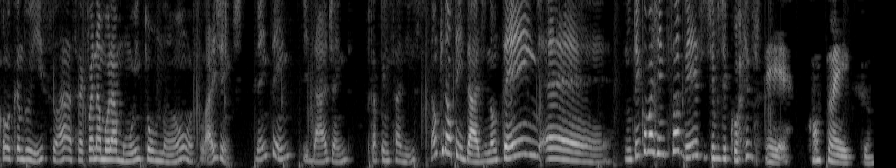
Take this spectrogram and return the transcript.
colocando isso. Ah, será que vai namorar muito ou não? Eu falo, ai, gente, nem tem idade ainda para pensar nisso. Não que não tem idade, não tem. É... Não tem como a gente saber esse tipo de coisa. É complexo.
